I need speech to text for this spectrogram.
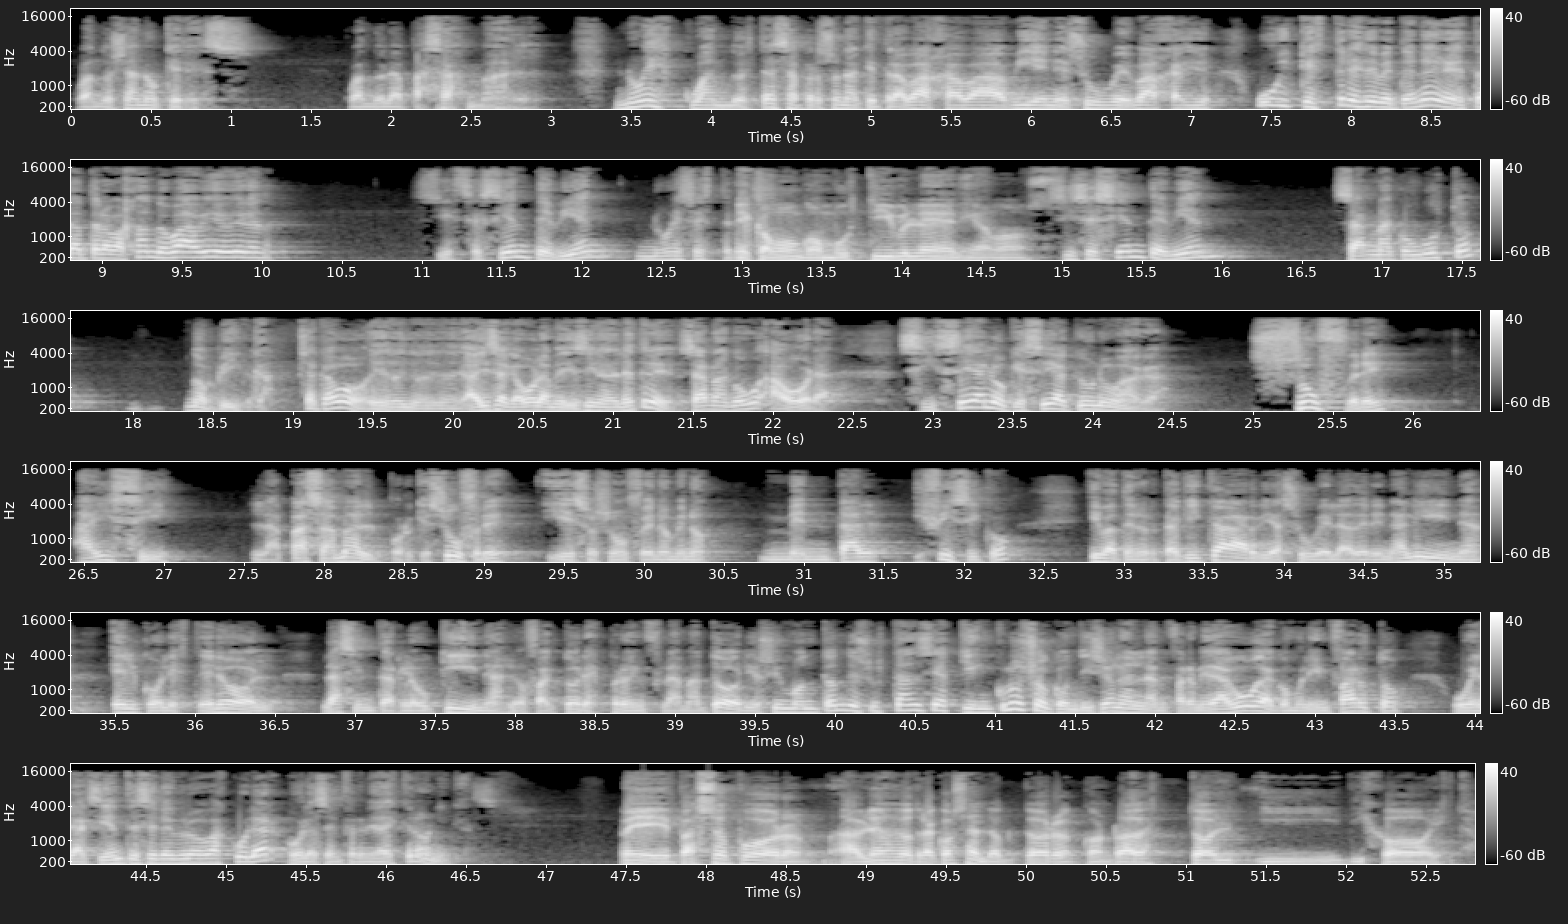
cuando ya no querés, cuando la pasás mal. No es cuando está esa persona que trabaja, va, viene, sube, baja, y dice, uy, qué estrés debe tener, está trabajando, va, viene, viene. Si se siente bien, no es estrés. Es como un combustible, digamos. Si se siente bien, sarna con gusto, no pica. Se acabó. Ahí se acabó la medicina del estrés. Sarna con gusto. Ahora, si sea lo que sea que uno haga, sufre, ahí sí, la pasa mal porque sufre, y eso es un fenómeno mental y físico, y va a tener taquicardia, sube la adrenalina, el colesterol, las interleuquinas, los factores proinflamatorios y un montón de sustancias que incluso condicionan la enfermedad aguda como el infarto o el accidente cerebrovascular o las enfermedades crónicas. Eh, pasó por, hablemos de otra cosa, el doctor Conrado Stoll y dijo esto.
